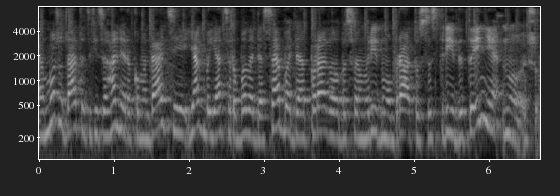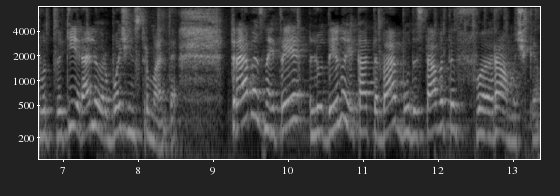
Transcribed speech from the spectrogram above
е, Можу дати такі загальні рекомендації, як би я це робила для себе, для порадила би своєму рідному брату, сестрі, дитині. Ну от такі реально робочі інструменти. Треба знайти людину, яка тебе буде ставити в рамочки.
